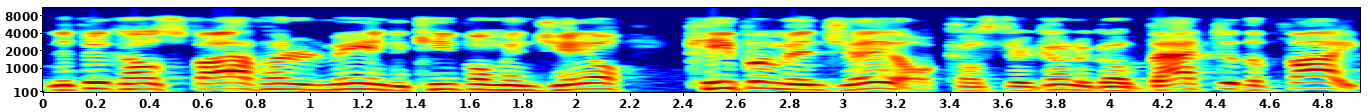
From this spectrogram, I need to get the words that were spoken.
And if it costs 500 million to keep them in jail, keep them in jail because they're going to go back to the fight.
